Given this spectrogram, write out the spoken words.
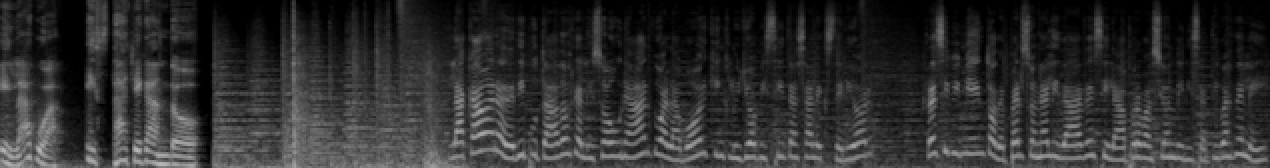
el agua está llegando. La Cámara de Diputados realizó una ardua labor que incluyó visitas al exterior, recibimiento de personalidades y la aprobación de iniciativas de ley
